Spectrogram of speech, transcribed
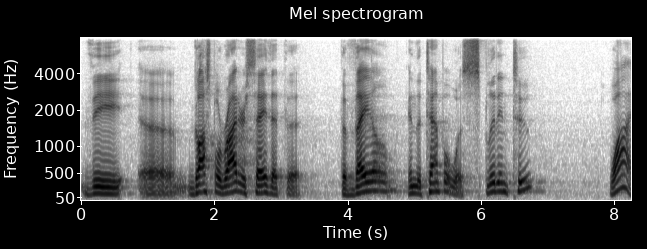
the uh, gospel writers say that the, the veil in the temple was split in two. Why?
